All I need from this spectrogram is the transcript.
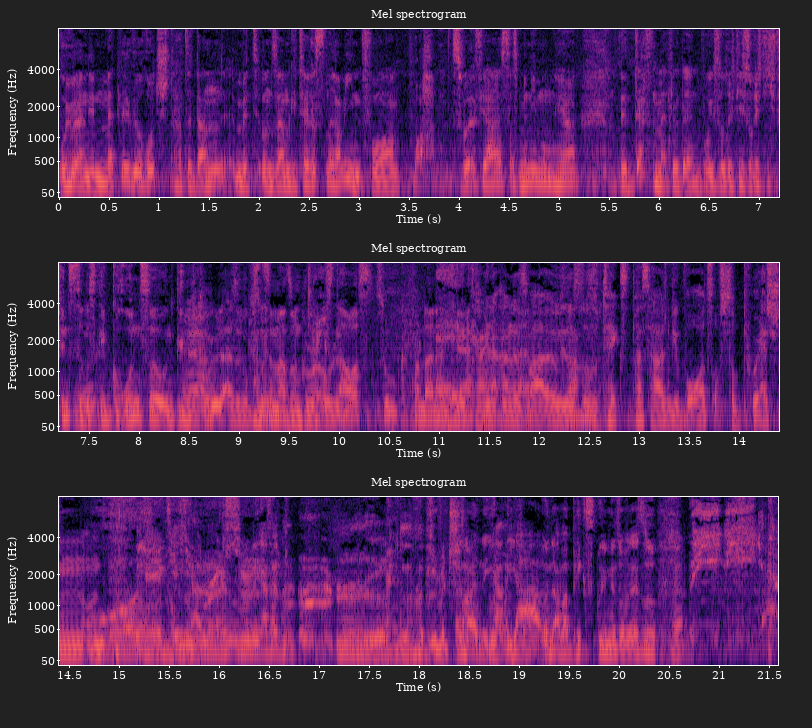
rüber in den Metal gerutscht, hatte dann mit unserem Gitarristen Ramin vor boah, zwölf Jahren ist das Minimum her, eine Death Metal Band, wo ich so richtig so richtig finsteres Gegrunze und Gegröle, also wirklich Kannst so du mal so einen Growlen. Textauszug von deiner Ey, Death keine Ahnung, das war irgendwie so, so, Textpassagen wie Words of Suppression und Text, ja, nur die ganze Zeit Mit das war, Schauten ja, und ja, ne? und aber Pick Scream und so, das ist so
